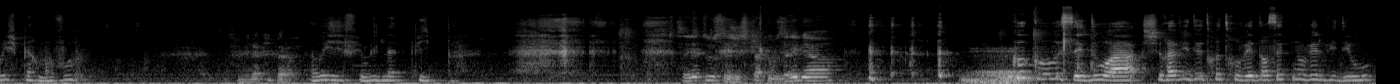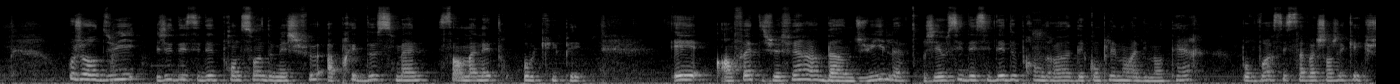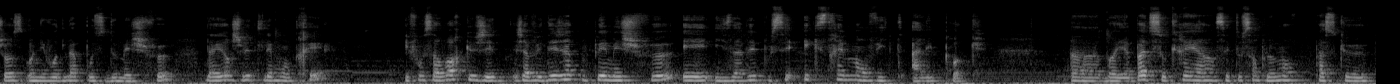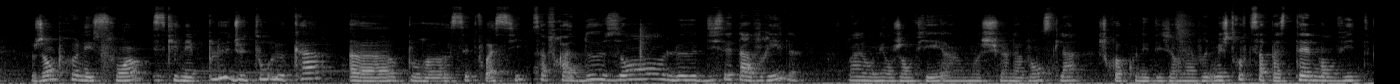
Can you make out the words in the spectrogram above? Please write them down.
oui, je perds ma voix. Tu fumé la pipe alors? Ah oui, j'ai fumé de la pipe. Salut à tous et j'espère que vous allez bien. Coucou, c'est Doua. Je suis ravie de te retrouver dans cette nouvelle vidéo. Aujourd'hui, j'ai décidé de prendre soin de mes cheveux après deux semaines sans m'en être occupée. Et en fait, je vais faire un bain d'huile. J'ai aussi décidé de prendre des compléments alimentaires pour voir si ça va changer quelque chose au niveau de la pousse de mes cheveux. D'ailleurs, je vais te les montrer. Il faut savoir que j'avais déjà coupé mes cheveux et ils avaient poussé extrêmement vite à l'époque. Euh, il n'y a pas de secret, hein. c'est tout simplement parce que j'en prenais soin, ce qui n'est plus du tout le cas euh, pour euh, cette fois-ci. Ça fera deux ans le 17 avril on est en janvier, hein. moi je suis en avance là, je crois qu'on est déjà en avril, mais je trouve que ça passe tellement vite.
